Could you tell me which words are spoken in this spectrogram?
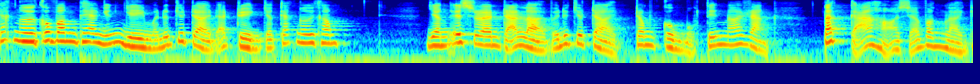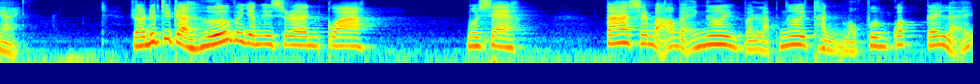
các ngươi có vâng theo những gì mà Đức Chúa Trời đã truyền cho các ngươi không? Dân Israel trả lời với Đức Chúa Trời trong cùng một tiếng nói rằng tất cả họ sẽ vâng lời Ngài. Rồi Đức Chúa Trời hứa với dân Israel qua Môi-se, ta sẽ bảo vệ ngươi và lập ngươi thành một vương quốc tế lễ.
